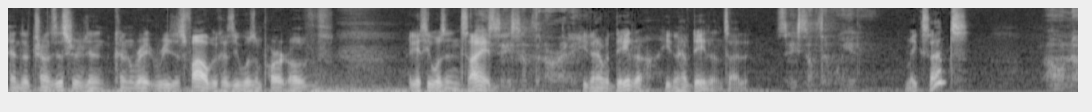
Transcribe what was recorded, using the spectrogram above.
and the transistor didn't couldn't re- read his file because he wasn't part of. I guess he wasn't inside. Say something already. He didn't have a data. He didn't have data inside it. Say something, will you? Makes sense. Oh no.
